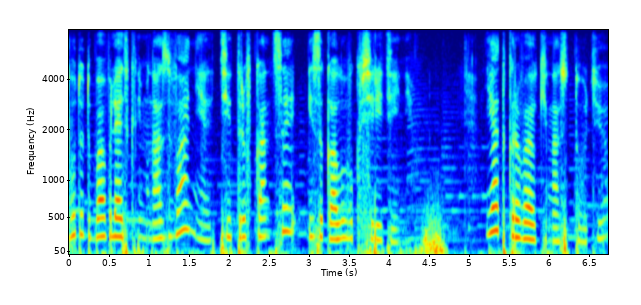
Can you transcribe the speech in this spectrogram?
Буду добавлять к нему название, титры в конце и заголовок в середине. Я открываю киностудию.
